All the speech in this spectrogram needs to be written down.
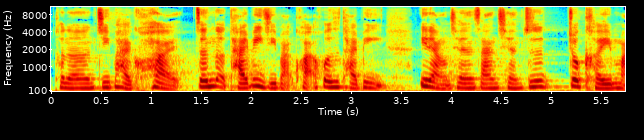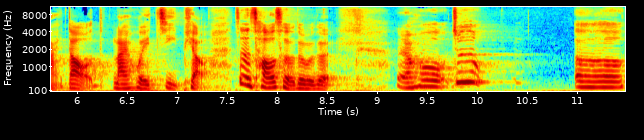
可能几百块，真的台币几百块，或者是台币一两千、三千，就是就可以买到来回机票，真的超扯，对不对？然后就是。呃，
